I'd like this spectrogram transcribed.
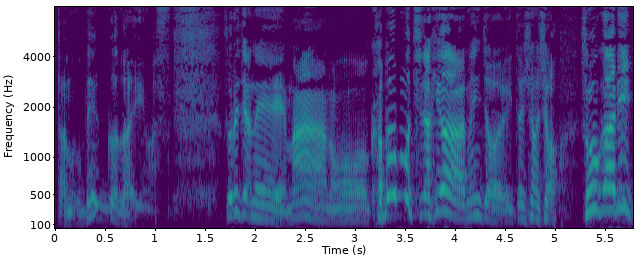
たのでございます。それじゃねまああのカバン持ちだけは免除いたしましょう。その代わり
